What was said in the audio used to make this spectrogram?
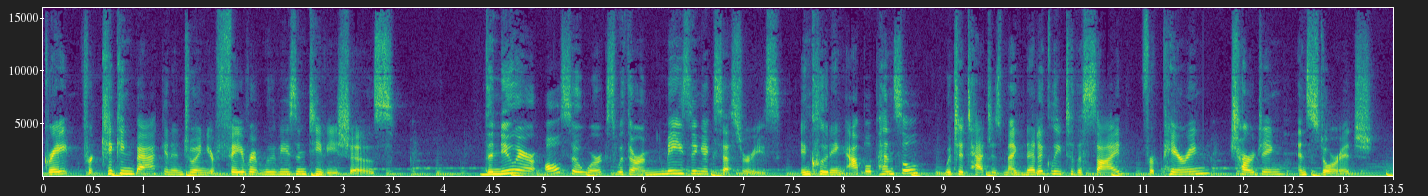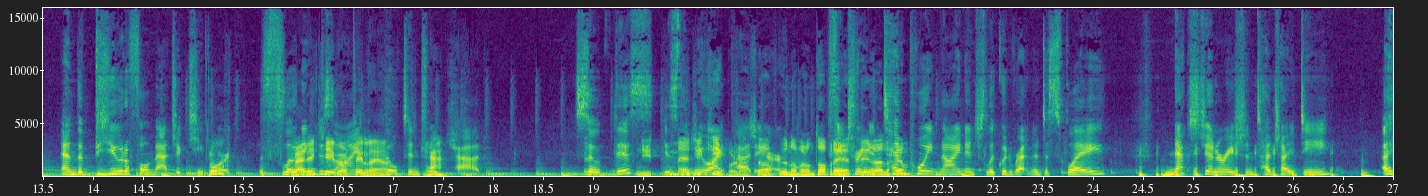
Great for kicking back and enjoying your favorite movies and TV shows. The new Air also works with our amazing accessories, including Apple Pencil, which attaches magnetically to the side for pairing, charging, and storage, and the beautiful Magic Keyboard with floating Magic design till, eh? and ja. built-in trackpad. So this Nytt is the new Keyboard iPad alltså. Air, Undrar vad de tar för det, featuring a 10.9-inch liquid retina display, next generation Touch ID, a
